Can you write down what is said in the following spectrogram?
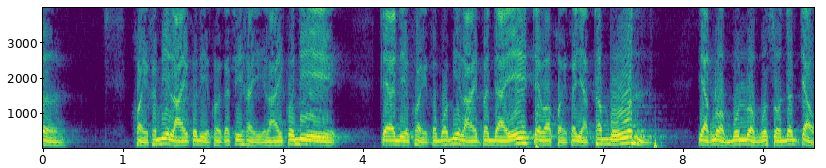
อข่อยเขามีหลายก็นี่ข่อยก็สิให้หลายก็นี่แต่อันนี้ข่อยก็บ่มีหลายปานใดแต่ว่าข่อยก็อยากทำบุญอยากร่วมบุญร่วมกุศลน้ำเจ้า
